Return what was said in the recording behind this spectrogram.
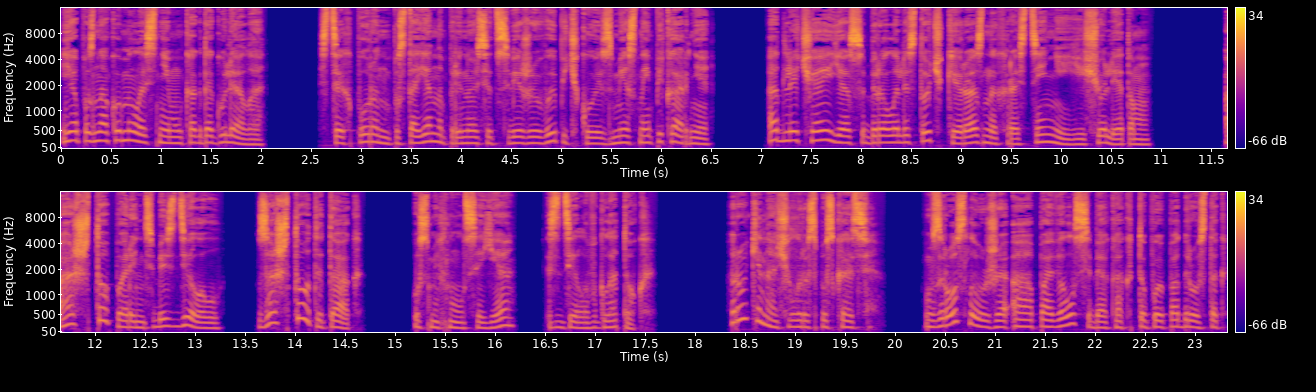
Я познакомилась с ним, когда гуляла. С тех пор он постоянно приносит свежую выпечку из местной пекарни, а для чая я собирала листочки разных растений еще летом. «А что парень тебе сделал? За что ты так?» — усмехнулся я, сделав глоток. Руки начал распускать. Взрослый уже, а повел себя как тупой подросток.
